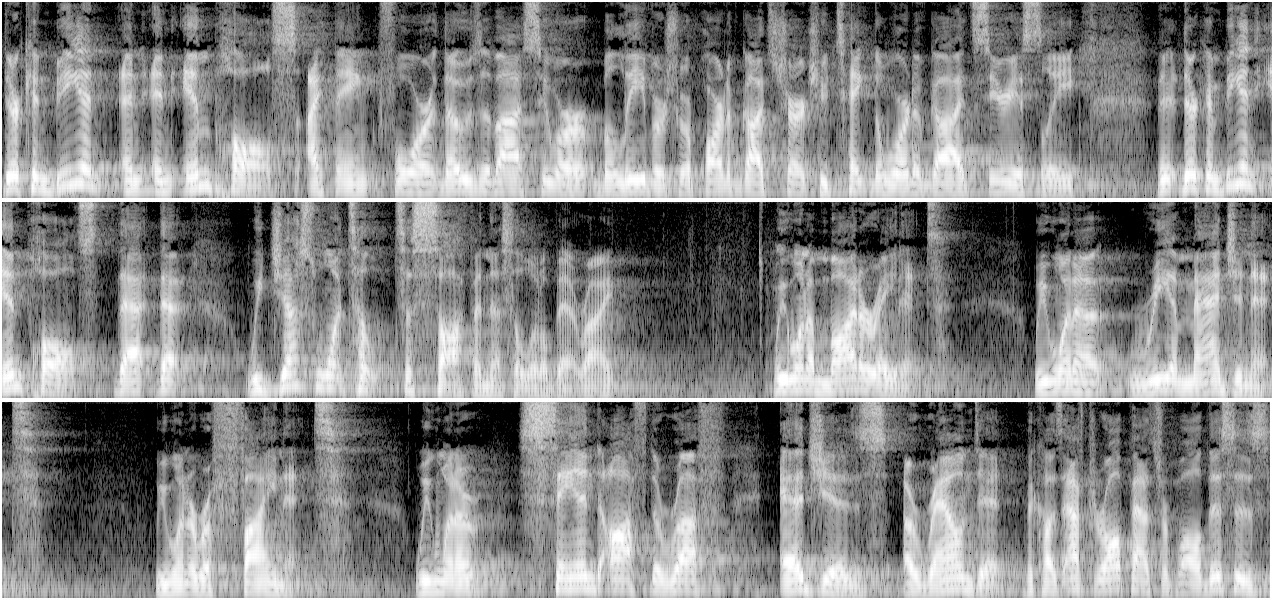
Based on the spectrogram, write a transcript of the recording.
There can be an, an, an, impulse, I think, for those of us who are believers, who are part of God's church, who take the Word of God seriously. There, there can be an impulse that, that we just want to, to soften this a little bit, right? We want to moderate it. We want to reimagine it. We want to refine it. We want to sand off the rough edges around it because, after all, Pastor Paul, this is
